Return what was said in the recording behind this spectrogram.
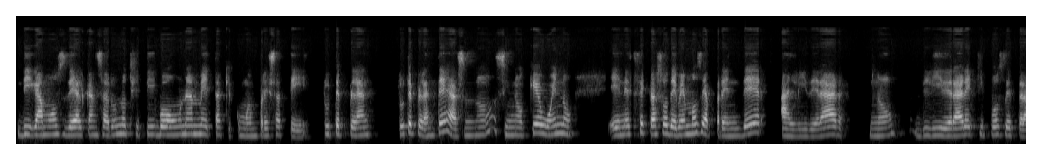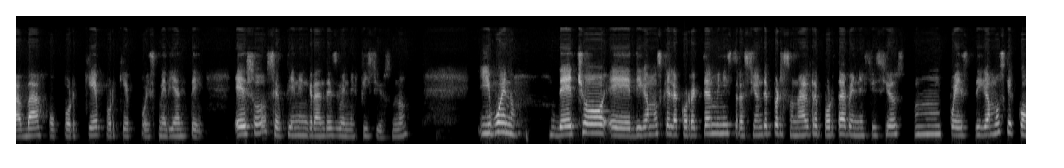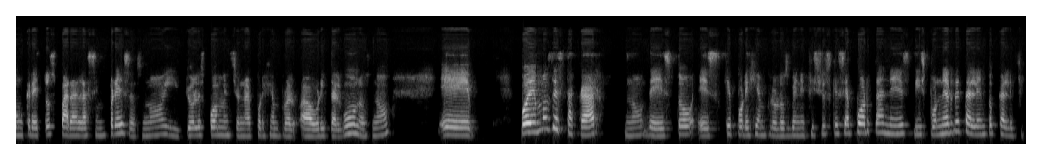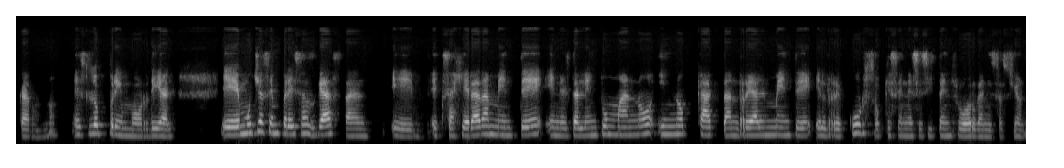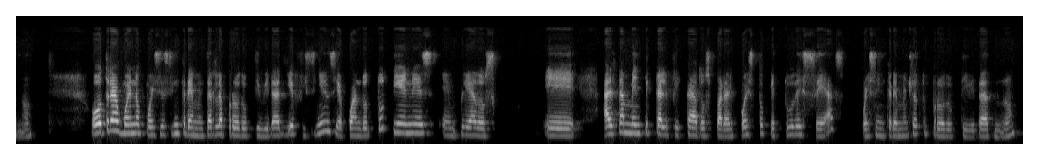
digamos, de alcanzar un objetivo o una meta que como empresa te, tú, te plan, tú te planteas, ¿no? Sino que, bueno, en este caso debemos de aprender a liderar, ¿no? Liderar equipos de trabajo. ¿Por qué? Porque pues mediante eso se obtienen grandes beneficios, ¿no? Y bueno, de hecho, eh, digamos que la correcta administración de personal reporta beneficios, mm, pues digamos que concretos para las empresas, ¿no? Y yo les puedo mencionar, por ejemplo, ahorita algunos, ¿no? Eh, podemos destacar, ¿no? De esto es que, por ejemplo, los beneficios que se aportan es disponer de talento calificado, ¿no? Es lo primordial. Eh, muchas empresas gastan eh, exageradamente en el talento humano y no captan realmente el recurso que se necesita en su organización, ¿no? Otra, bueno, pues es incrementar la productividad y eficiencia. Cuando tú tienes empleados eh, altamente calificados para el puesto que tú deseas, pues incrementa tu productividad, ¿no?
